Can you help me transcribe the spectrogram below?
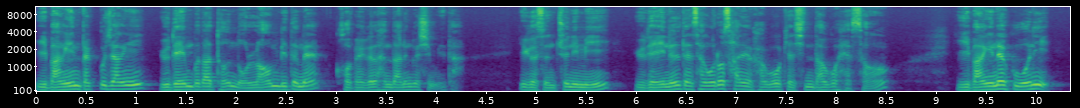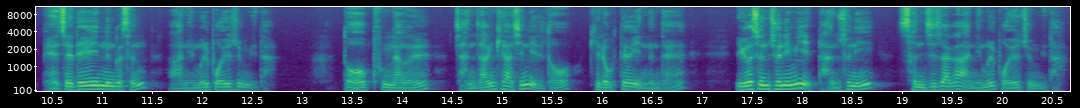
이방인 백부장이 유대인보다 더 놀라운 믿음의 고백을 한다는 것입니다. 이것은 주님이 유대인을 대상으로 사역하고 계신다고 해서 이방인의 구원이 배제되어 있는 것은 아님을 보여줍니다. 또 풍랑을 잔잔케 하신 일도 기록되어 있는데 이것은 주님이 단순히 선지자가 아님을 보여줍니다.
